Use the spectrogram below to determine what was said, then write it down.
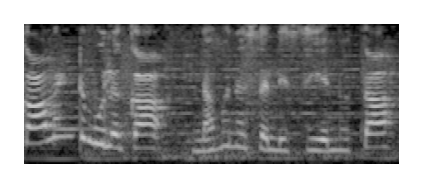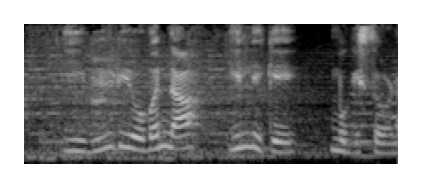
ಕಾಮೆಂಟ್ ಮೂಲಕ ನಮನ ಸಲ್ಲಿಸಿ ಎನ್ನುತ್ತಾ ಈ ವಿಡಿಯೋವನ್ನ ಇಲ್ಲಿಗೆ ಮುಗಿಸೋಣ.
